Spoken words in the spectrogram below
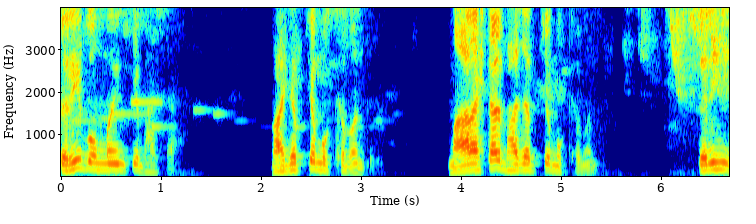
तरी बोंबईंची भाषा भाजपचे मुख्यमंत्री महाराष्ट्रात भाजपचे मुख्यमंत्री तरीही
